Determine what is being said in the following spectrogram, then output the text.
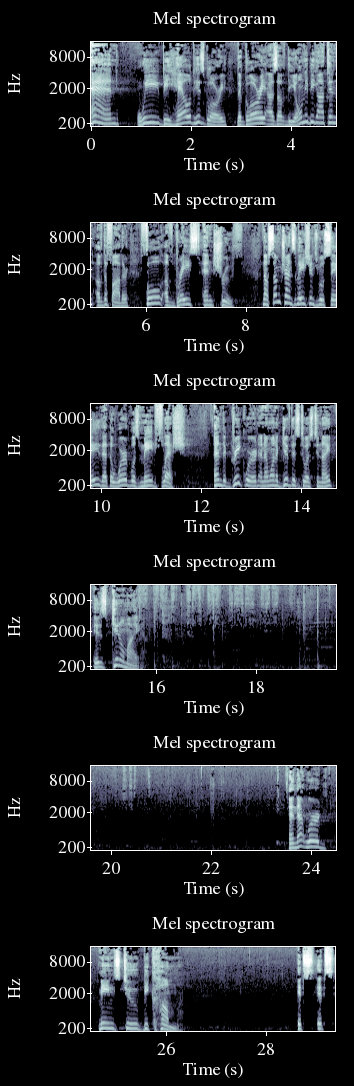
and we beheld his glory, the glory as of the only begotten of the Father, full of grace and truth. Now, some translations will say that the Word was made flesh. And the Greek word, and I want to give this to us tonight, is ginomai. And that word means to become. It's, it's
